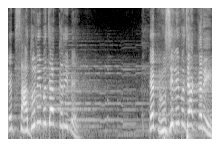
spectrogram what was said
એક સાધુની મજાક કરી બે. એક ઋષિની મજાક કરી.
